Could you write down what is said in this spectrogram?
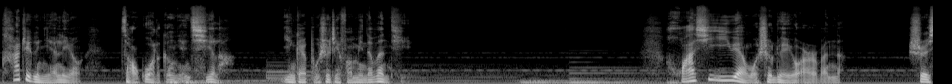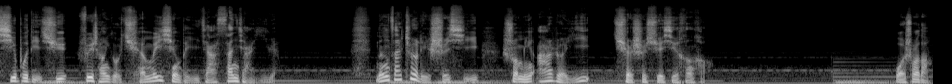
他这个年龄早过了更年期了。”应该不是这方面的问题。华西医院我是略有耳闻的，是西部地区非常有权威性的一家三甲医院，能在这里实习，说明阿热伊确实学习很好。”我说道：“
